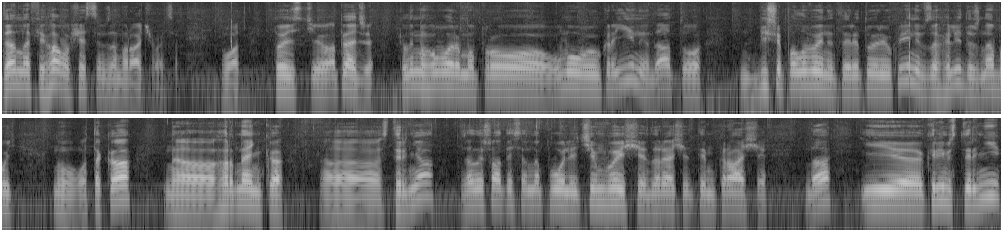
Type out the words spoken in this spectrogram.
да нафіга взагалі з цим заморачуватися. От. Тобто, е, опять же, коли ми говоримо про умови України, да, то більше половини території України взагалі повинна бути ну, отака гарненька е, стерня залишатися на полі. Чим вище, до речі, тим краще. Да? І е, крім стерні,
